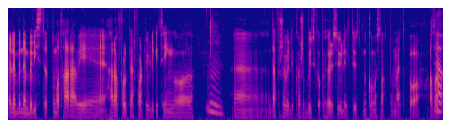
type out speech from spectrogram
Eller den bevisstheten om at her er vi Her har folk erfart ulike ting, og Mm. eh, derfor så vil kanskje budskapet høres ulikt ut, men kom og snakk med meg etterpå. Altså, Ja.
